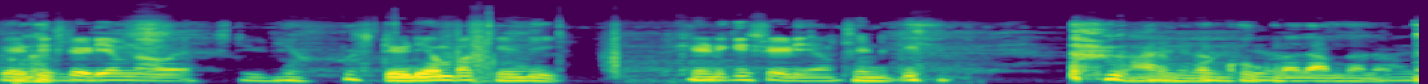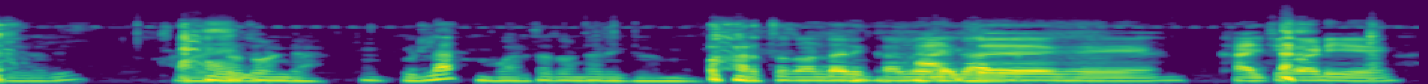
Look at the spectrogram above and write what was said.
खेंडी स्टेडियम नाव आहे. स्टेडियम. स्टेडियम पा खिंडी. खेंडकी स्टेडियम. खिंडकी. अरे मेला खोकला जाम झाला. तोंडा. कुठला? वरचा तोंडा रिकामी. वरचा चोंडा रिकामी आहे, खालचं गाडी. आहे.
